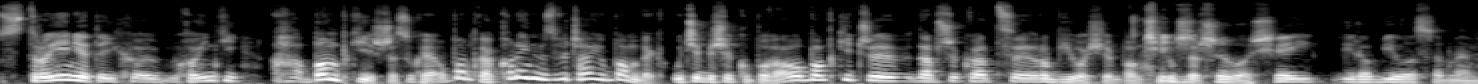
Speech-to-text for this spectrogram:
strojenie tej cho- choinki. Aha, bombki jeszcze, słuchaj, o bombkach, kolejnym zwyczaju bombek. U ciebie się kupowało bombki, czy na przykład e, robiło się bombki? Też Dziedziczyło się i, i robiło samemu.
